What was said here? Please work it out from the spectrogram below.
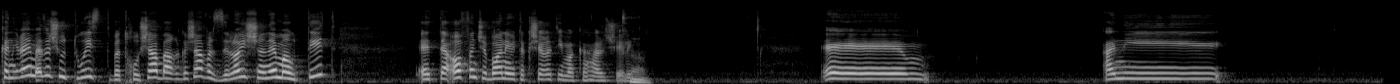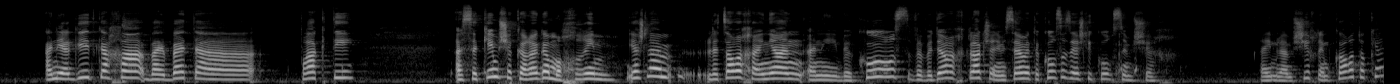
כנראה עם איזשהו טוויסט בתחושה, בהרגשה, אבל זה לא ישנה מהותית את האופן שבו אני מתקשרת עם הקהל שלי. כן. אמ, אני, אני אגיד ככה בהיבט הפרקטי, עסקים שכרגע מוכרים, יש להם לצורך העניין אני בקורס ובדרך כלל כשאני מסיימת את הקורס הזה יש לי קורס המשך. האם להמשיך למכור אותו? כן,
